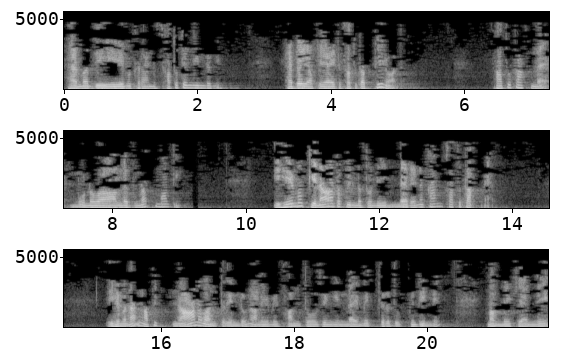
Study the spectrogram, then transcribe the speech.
හැම දෙයක්ම කරන්න සතුටෙන් ඉන්නනේ. හැබැයි අපේ අයට සතුටක් තියනවද? සතුටක් නැහැ. මොනවා ලැබුණත් මදි. එහෙම කෙනාට පින්නතුනේ මැරෙනකන් සතුටක් නැහැ. එහෙමනම් අපි ඥානවන්ත වෙන්න ඕන. අනේ මේ සන්තෝෂෙන් ඉන්නයි මෙච්චර දුක් විඳින්නේ. මම මේ කියන්නේ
